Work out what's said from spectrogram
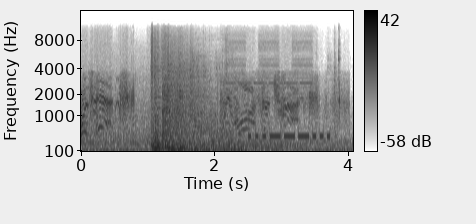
was hit! We lost the truck!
